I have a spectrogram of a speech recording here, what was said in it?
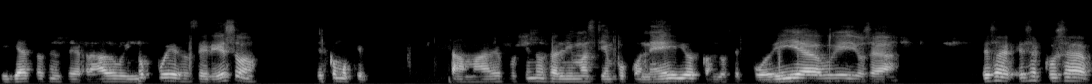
ya estás encerrado, güey, no puedes hacer eso. Es como que, madre, ¿por qué no salí más tiempo con ellos cuando se podía, güey? O sea, esa, esa cosa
